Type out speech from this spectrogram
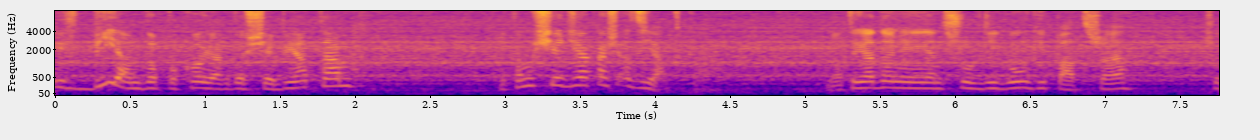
i wbijam do pokoju jak do siebie, a tam, a tam siedzi jakaś Azjatka. No to ja do niej Entschuldigung i patrzę, czy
